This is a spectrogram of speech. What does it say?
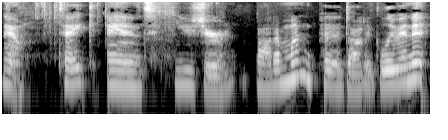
Now, take and use your bottom one, put a dot of glue in it.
